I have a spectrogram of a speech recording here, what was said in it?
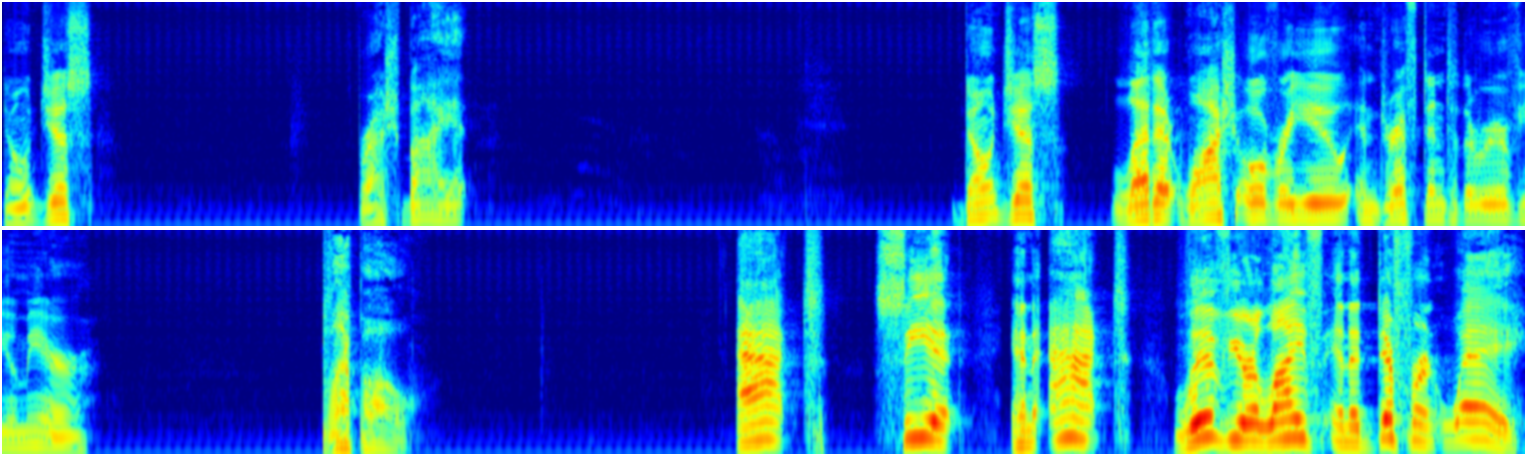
Don't just brush by it. Don't just let it wash over you and drift into the rearview mirror. Blepo. Act, see it, and act. Live your life in a different way.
